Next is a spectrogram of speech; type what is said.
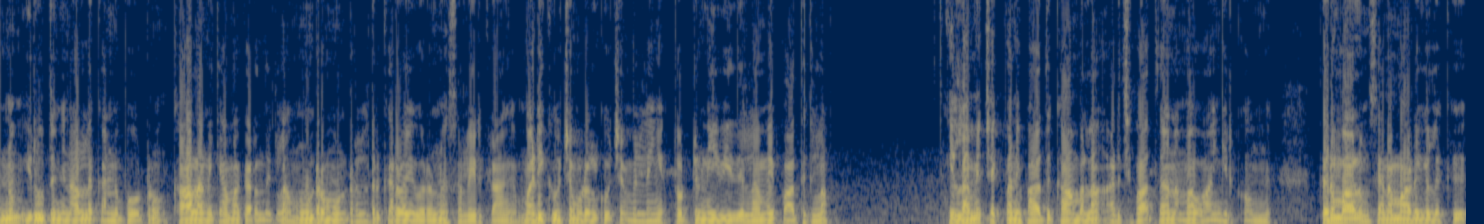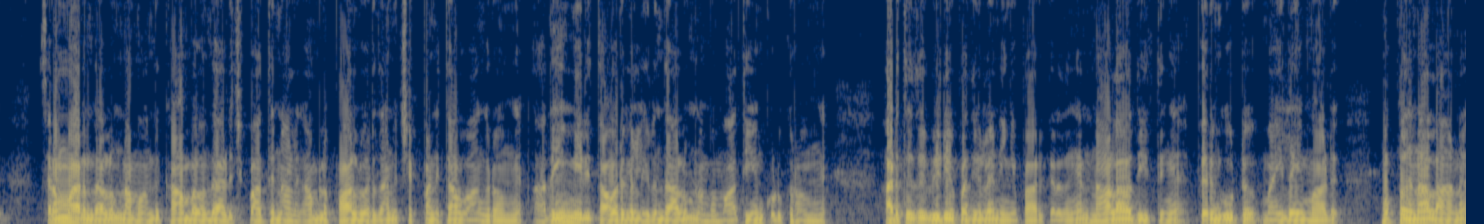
இன்னும் இருபத்தஞ்சி நாளில் கன்று போட்டுரும். கால் அணைக்காமல் கறந்துக்கலாம். மூன்றரை மூன்று லிட்டர் கறவை வரும்னு சொல்லியிருக்கிறாங்க. மடி கூச்சம் உடல் கூச்சம் இல்லைங்க. தொட்டு நீவி இது எல்லாமே பார்த்துக்கலாம். எல்லாமே செக் பண்ணி பார்த்து காம்பெல்லாம் அடித்து பார்த்து தான் நம்ம வாங்கியிருக்கோங்க பெரும்பாலும் சென மாடுகளுக்கு சிரமமாக இருந்தாலும் நம்ம வந்து காம்பை வந்து அடித்து பார்த்து நாலு காம்பில் பால் வருதான்னு செக் பண்ணி தான் வாங்குறோங்க அதையும் மீறி தவறுகள் இருந்தாலும் நம்ம மாற்றியும் கொடுக்குறோங்க அடுத்தது வீடியோ பதிவில் நீங்கள் பார்க்குறதுங்க நாலாவது ஈத்துங்க பெருங்கூட்டு மயிலை மாடு. முப்பது நாள் ஆன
